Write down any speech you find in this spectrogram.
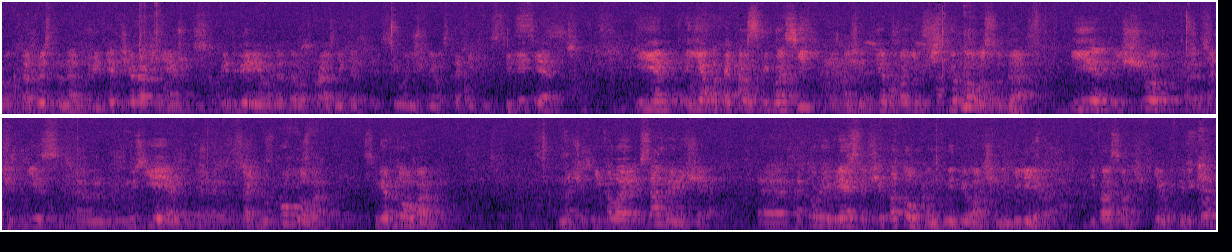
Вот торжественное открытие вчерашнее в преддверии вот этого праздника сегодняшнего 150-летия. И я бы хотел пригласить, значит, Германа Владимировича Смирнова сюда и еще, значит, из э, музея э, усадьбы Коглова Смирнова, значит, Николая Александровича, э, который является вообще потомком Дмитрия Ивановича Менделеева. Николай Александрович, где вы, далеко?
